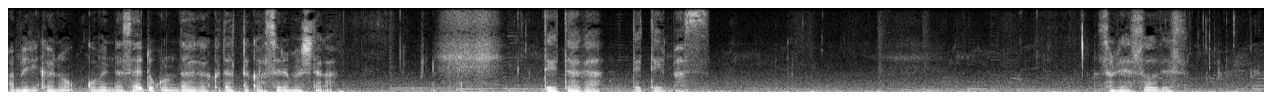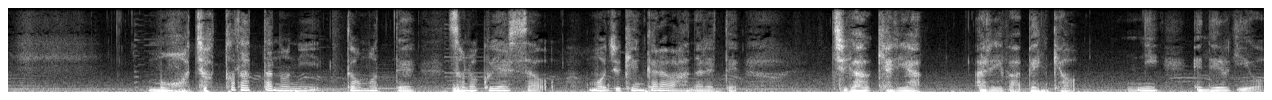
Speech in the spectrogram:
アメリカのごめんなさいどこの大学だったか忘れましたがデータが出ています。そりゃそうです。もうちょっとだったのにと思ってその悔しさをもう受験からは離れて違うキャリアあるいは勉強にエネルギーを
